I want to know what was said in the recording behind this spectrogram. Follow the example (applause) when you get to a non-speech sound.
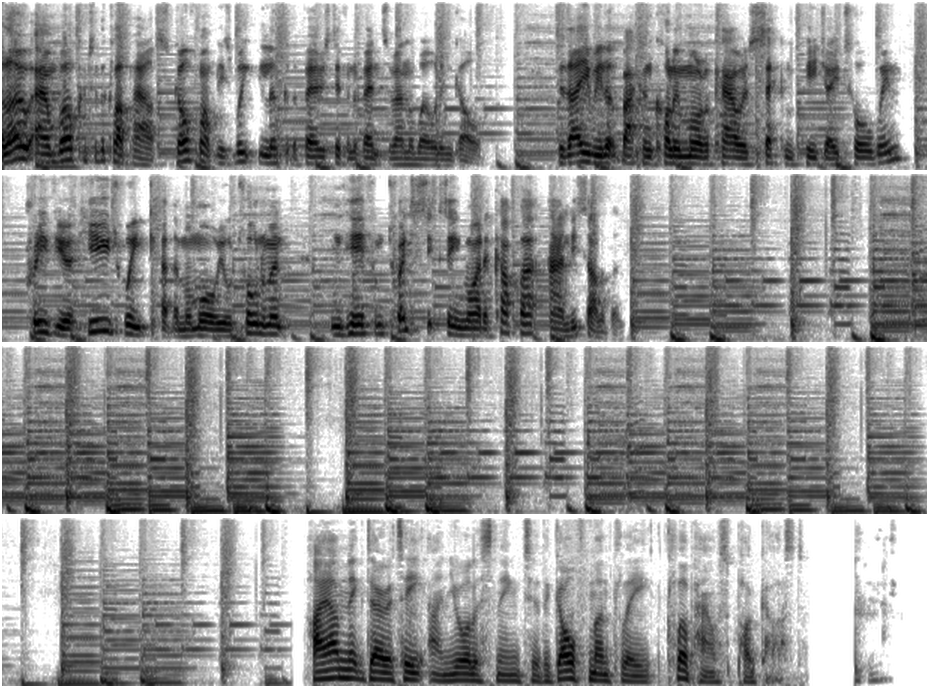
Hello and welcome to the Clubhouse, Golf Monthly's weekly look at the various different events around the world in golf. Today we look back on Collin Morikawa's second PGA Tour win, preview a huge week at the Memorial Tournament, and hear from 2016 Ryder Cupper Andy Sullivan. Hi, I'm Nick Doherty, and you're listening to the Golf Monthly Clubhouse podcast.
